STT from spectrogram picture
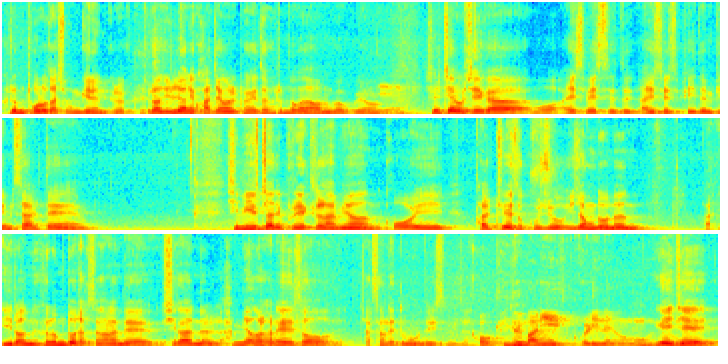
흐름도로 다시 옮기는 그런, 그런 일련의 과정을 통해서 흐름도가 나오는 거고요. 예. 실제로 제가 뭐 ISMS, ISMS-P든 PIMS 할 때 12주짜리 프로젝트를 하면 거의 8주에서 9주 이 정도는 이런 흐름도 작성하는데 시간을 한 명을 할애해서 작성을 했던 부분들이 있습니다. 어, 굉장히 많이 걸리네요. 이게 이제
